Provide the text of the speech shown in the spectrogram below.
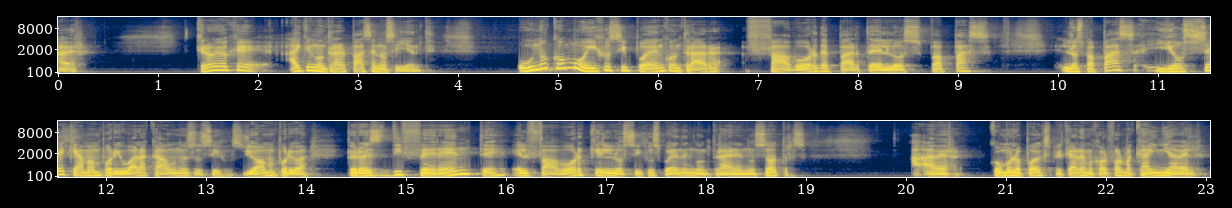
a ver, creo yo que hay que encontrar paz en lo siguiente. Uno como hijo sí puede encontrar favor de parte de los papás los papás, yo sé que aman por igual a cada uno de sus hijos, yo amo por igual, pero es diferente el favor que los hijos pueden encontrar en nosotros. A ver, ¿cómo lo puedo explicar de mejor forma? Caín y Abel.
